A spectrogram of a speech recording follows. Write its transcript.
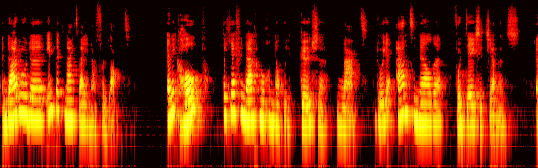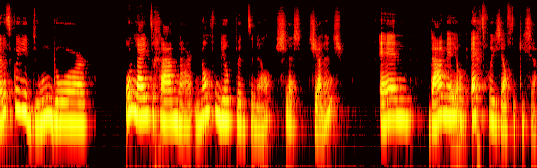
En daardoor de impact maakt waar je naar verlangt. En ik hoop dat jij vandaag nog een dappere keuze maakt door je aan te melden voor deze challenge. En dat kun je doen door online te gaan naar nanvondeel.nl slash challenge en daarmee ook echt voor jezelf te kiezen.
